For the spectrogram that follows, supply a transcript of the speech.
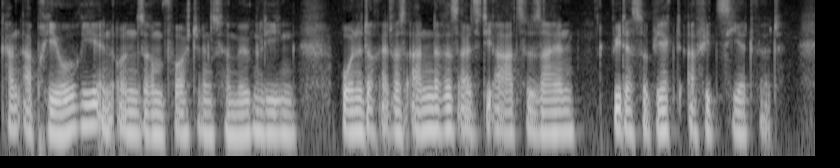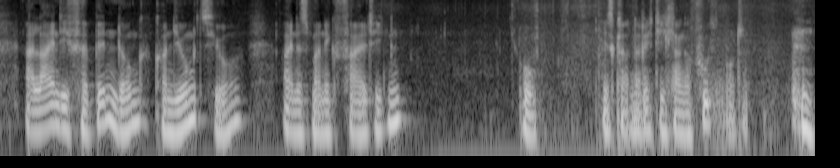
kann a priori in unserem Vorstellungsvermögen liegen, ohne doch etwas anderes als die Art zu sein, wie das Subjekt affiziert wird. Allein die Verbindung, Conjunctio, eines mannigfaltigen. Oh, hier ist gerade eine richtig lange Fußnote.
